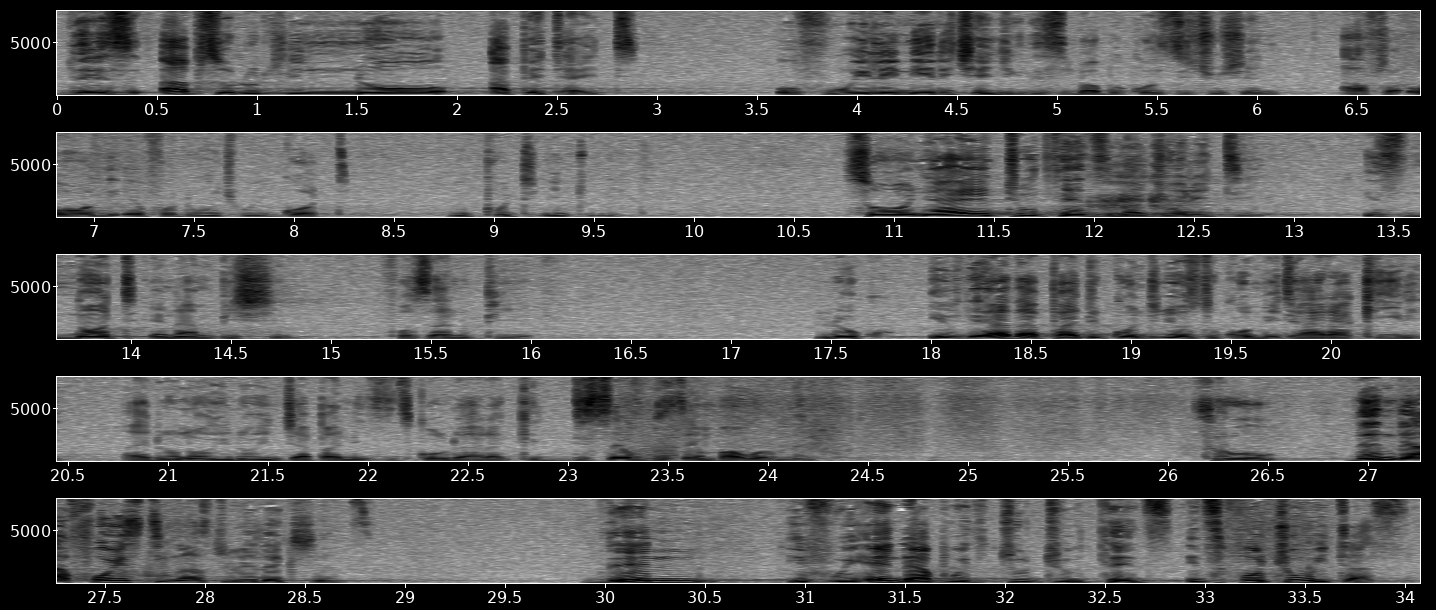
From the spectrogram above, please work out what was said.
there is absolutely no appetite of willy-nilly changing the Zimbabwe constitution after all the effort which we got, we put into it. So nyaya two-thirds majority is not an ambition for ZANU-PF. Look, if the other party continues to commit harakiri, I don't know, you know, in Japanese it's called harakiri, self-disembowelment, through, then they are foisting us to elections. Then, if we end up with two two thirds, it's fortuitous.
